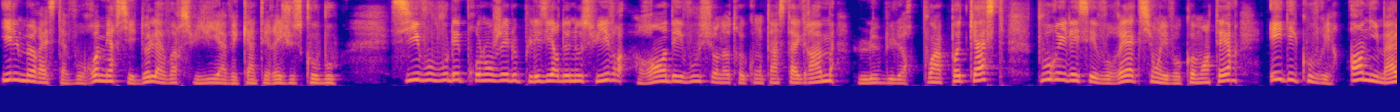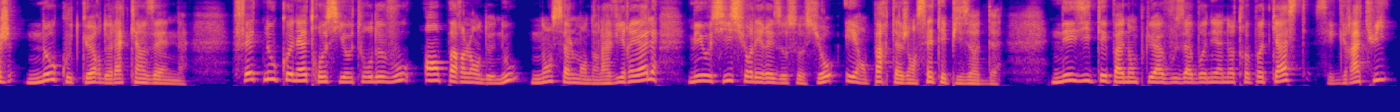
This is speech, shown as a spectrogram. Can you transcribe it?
Il me reste à vous remercier de l'avoir suivi avec intérêt jusqu'au bout. Si vous voulez prolonger le plaisir de nous suivre, rendez-vous sur notre compte Instagram, lebuller.podcast, pour y laisser vos réactions et vos commentaires et découvrir en images nos coups de cœur de la quinzaine. Faites-nous connaître aussi autour de vous en parlant de nous, non seulement dans la vie réelle, mais aussi sur les réseaux sociaux et en partageant cet épisode. N'hésitez pas non plus à vous abonner à notre podcast, c'est gratuit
